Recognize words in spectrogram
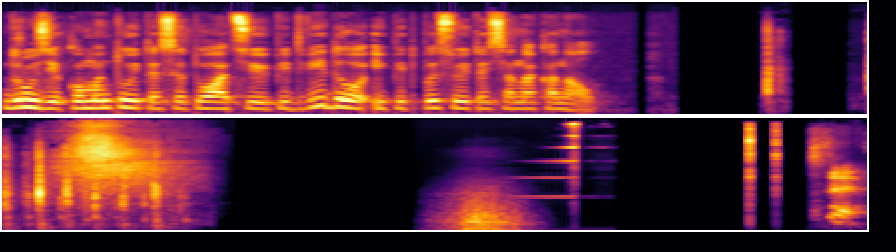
Друзі, коментуйте ситуацію під відео і підписуйтеся на канал. Е,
